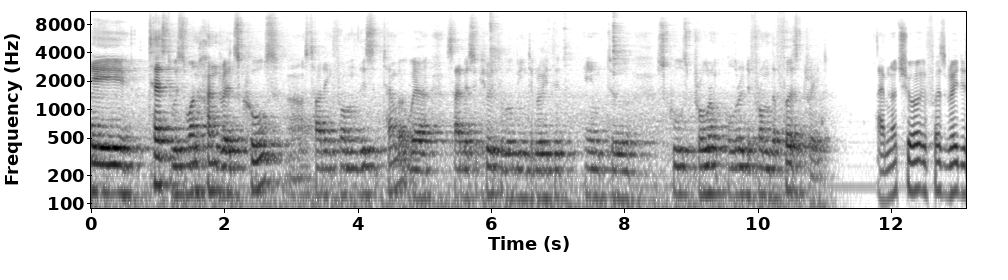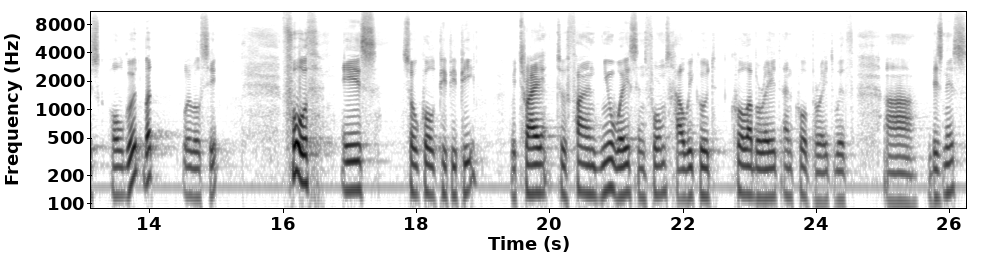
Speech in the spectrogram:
a test with 100 schools uh, starting from this September where cybersecurity will be integrated into schools program already from the first grade. I'm not sure if first grade is all good, but we will see. Fourth is so-called PPP. We try to find new ways and forms how we could collaborate and cooperate with uh, business,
